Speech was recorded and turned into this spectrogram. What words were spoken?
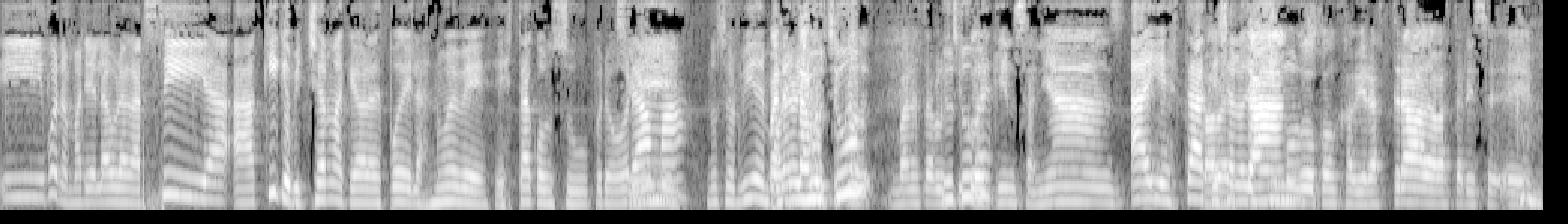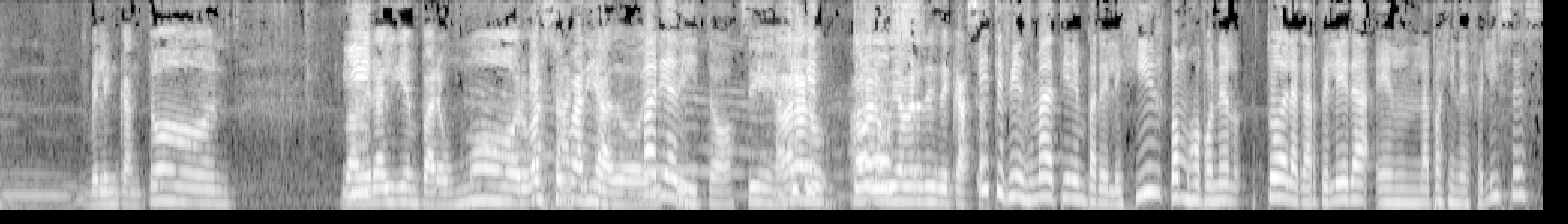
Y bueno, María Laura García, a Kike Picherna que ahora después de las 9 está con su programa. Sí. No se olviden Van a, estar los chicos, van a estar los YouTube. chicos de Kim Sañán. Ahí está, va que a ya lo tango dijimos. con Javier Astrada, va a estar ese, eh, Belén Cantón. Va a haber alguien para humor, va a ser variado. hoy, Variadito. Sí, ahora, lo, ahora lo voy a ver desde casa. Este fin de semana tienen para elegir. Vamos a poner toda la cartelera en la página de Felices.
